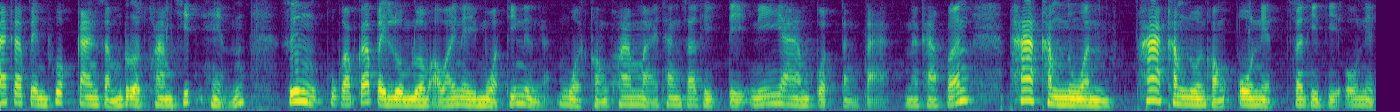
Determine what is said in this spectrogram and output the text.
5 ก็เป็นพวกการสำรวจความคิดเห็น ซึ่งครูกอบก็ไปรวมๆเอาไว้ในหมวดที่1อะหมวดของความหมายทางสถิตินิยามกฎต่างๆ นะครับ เพราะฉะนั้นภาคคำนวณภาคคำนวณของ O-NET สถิติ O-NET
